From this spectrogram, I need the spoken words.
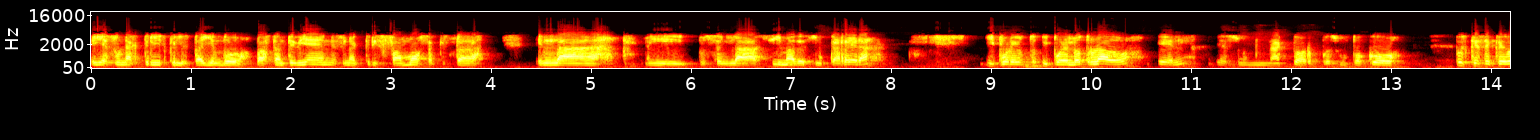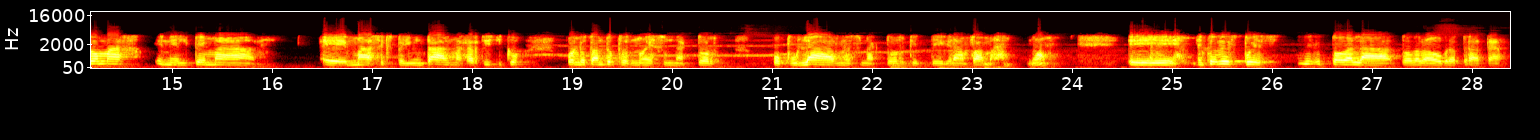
ella es una actriz que le está yendo bastante bien, es una actriz famosa que está en la, pues en la cima de su carrera, y por el, y por el otro lado, él es un actor pues un poco, pues que se quedó más en el tema eh, más experimental, más artístico, por lo tanto pues no es un actor popular, no es un actor que, de gran fama, ¿no? Eh, entonces pues toda la, toda la obra trata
